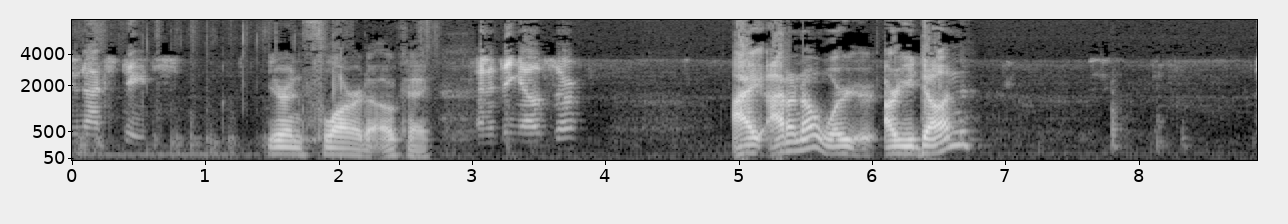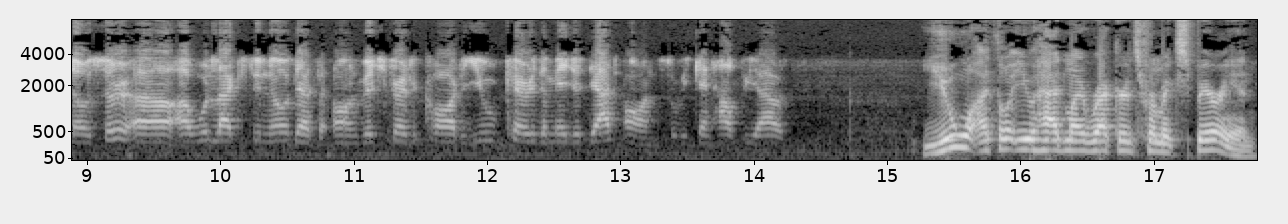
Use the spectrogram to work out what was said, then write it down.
United States. You're in Florida. Okay. Anything else, sir? I I don't know. Where are you done? No, sir. Uh, I would like to know that on which credit card you carry the major debt on, so we can help you out. You? I thought you had my records from Experian.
